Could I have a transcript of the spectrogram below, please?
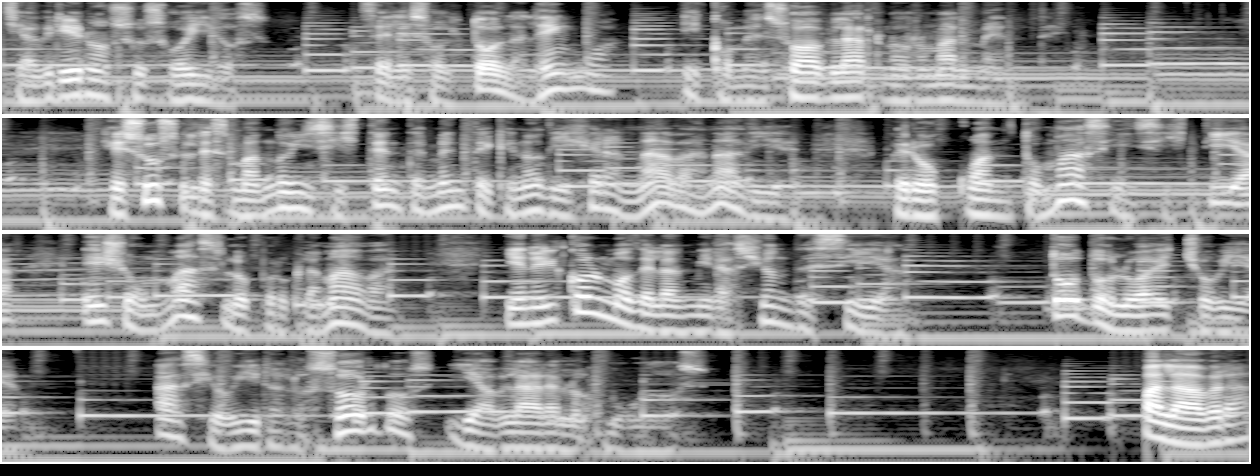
se abrieron sus oídos, se le soltó la lengua y comenzó a hablar normalmente. Jesús les mandó insistentemente que no dijeran nada a nadie, pero cuanto más insistía, ellos más lo proclamaban y en el colmo de la admiración decía, todo lo ha hecho bien, hace oír a los sordos y hablar a los mudos. Palabra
